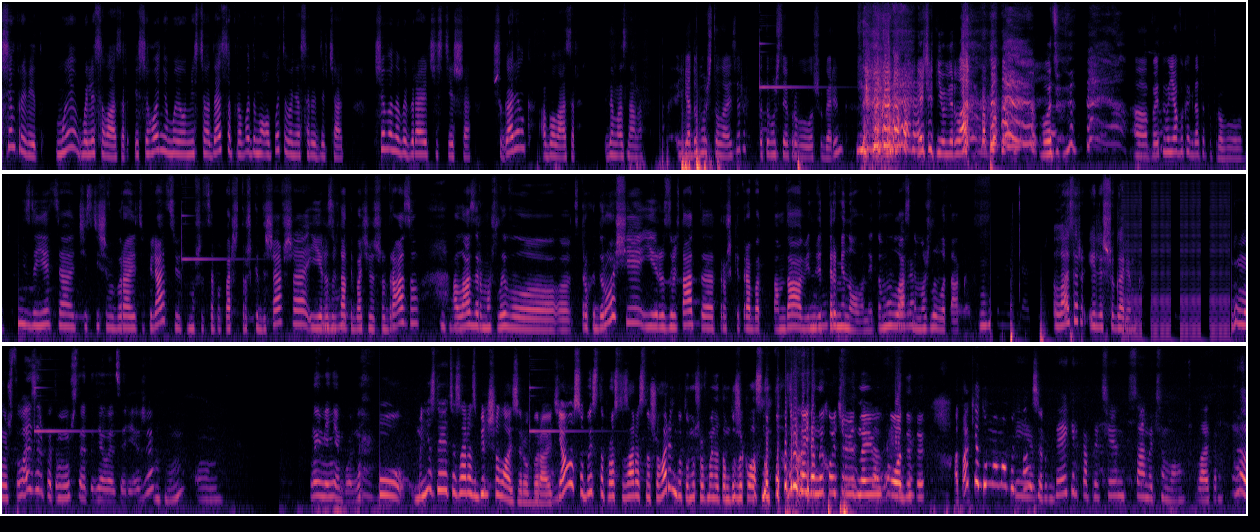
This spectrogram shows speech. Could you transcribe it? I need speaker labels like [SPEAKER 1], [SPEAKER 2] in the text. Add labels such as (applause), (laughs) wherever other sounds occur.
[SPEAKER 1] Усім привіт! Ми Меліса Лазар, і сьогодні ми у місті Одеса проводимо опитування серед дівчат. Що вони вибирають частіше: шугарінг або лазер? Йдемо з нами.
[SPEAKER 2] Я думаю, что лазер, потому что я пробовала шугаринг. (laughs) Я чуть не умерла. (laughs) Вот. А, Поэтому я бы когда-то попробовала бы.
[SPEAKER 3] Мені здається, частіше вибирають епіляцію, тому що це, по-перше, трошки дешевше, і
[SPEAKER 1] Мгм.
[SPEAKER 3] результати бачиш одразу. А лазер, можливо, е, це трохи дорожче, і результат е, трошки треба там, да, він
[SPEAKER 1] Мгм.
[SPEAKER 3] відтермінований. Тому, власне,
[SPEAKER 1] Добре.
[SPEAKER 3] можливо, так.
[SPEAKER 1] Лазер или шугарінг?
[SPEAKER 4] Думаю, что лазер, потому что это делается реже. Ам, Ну і мені больно.
[SPEAKER 5] Мені здається, зараз більше лазер обирають. Я особисто просто зараз на шугарінгу, тому що в мене там дуже класна подруга, я не хочу від неї уходити. А так я думаю, мабуть, лазер.
[SPEAKER 1] декілька причин саме чому лазер. Ну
